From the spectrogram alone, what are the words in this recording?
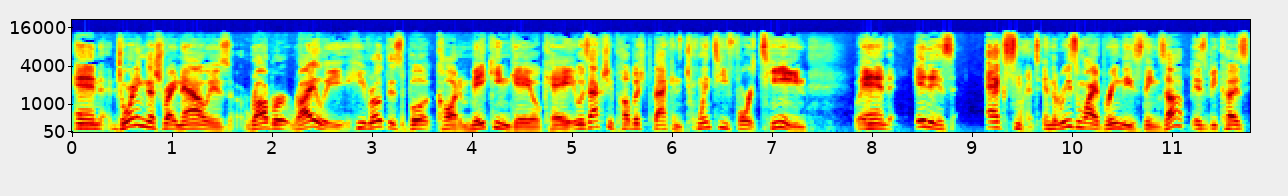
And joining us right now is Robert Reilly. He wrote this book called Making Gay Okay. It was actually published back in 2014, and it is excellent. And the reason why I bring these things up is because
